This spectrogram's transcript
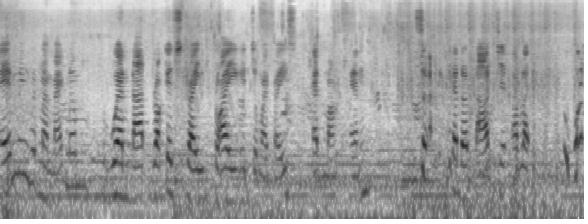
aiming with my magnum when that rocket straight flying into my face at Mach 10. So I cannot dodge it. I'm like, what?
